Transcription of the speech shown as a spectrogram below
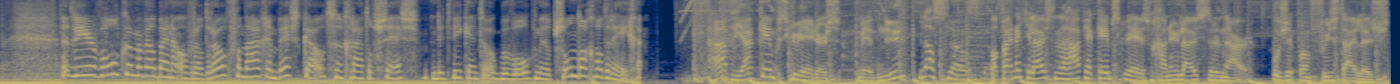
Het weer wolken, maar wel bijna overal droog. Vandaag en best koud, een graad of 6. Dit weekend ook bewolkt met op zondag wat regen. Havia Campus Creators. Met nu Laslo. Wat fijn dat je luistert naar Havia Campus Creators. We gaan nu luisteren naar Push Up van Freestylers.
